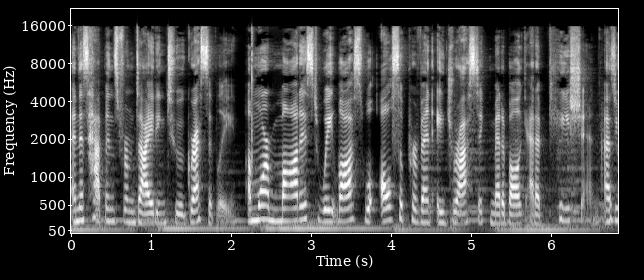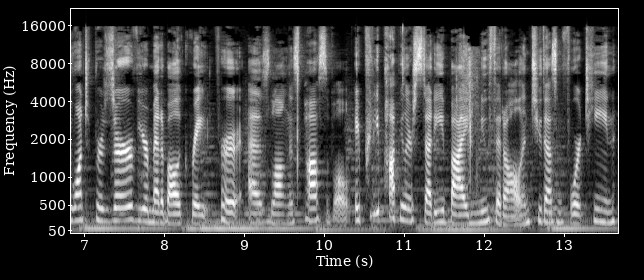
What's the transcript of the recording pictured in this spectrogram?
And this happens from dieting too aggressively. A more modest weight loss will also prevent a drastic metabolic adaptation as you want to preserve your metabolic rate for as long as possible. A pretty popular study by Knuth et al. in 2014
